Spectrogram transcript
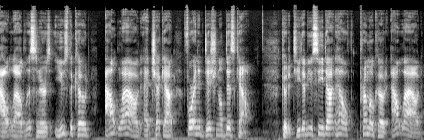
Out Loud listeners use the code OUTLOUD at checkout for an additional discount. Go to twc.health, promo code OUTLOUD,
